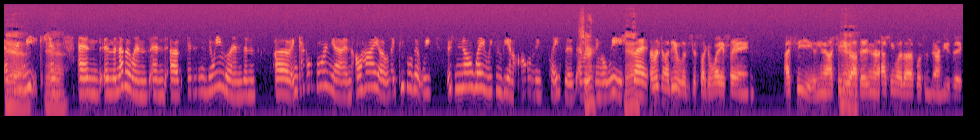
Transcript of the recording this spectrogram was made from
every Yeah, week, yeah. and and in the Netherlands, and uh, in New England, and uh, in California, and Ohio. Like people that we there's no way we can be in all of these places every Sure. single week. Yeah. But the original idea was just like a way of saying, I see you. You know, I see you out there interacting with us, listening to our music.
